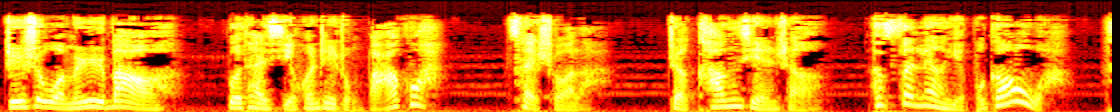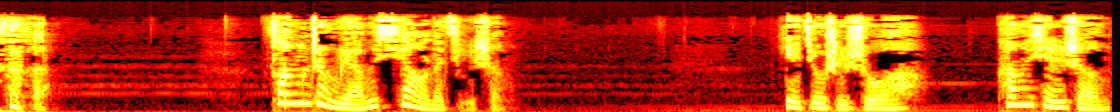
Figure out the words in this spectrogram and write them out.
只是我们日报不太喜欢这种八卦。再说了，这康先生。分量也不够啊！呵呵。方正良笑了几声。也就是说，康先生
